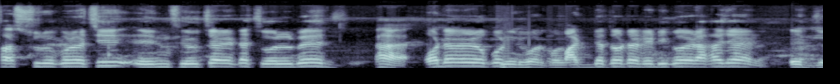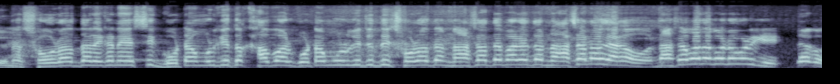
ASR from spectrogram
ফার্স্ট শুরু করেছি ইন ফিউচার এটা চলবে। হ্যাঁ অর্ডারের উপর নির্ভর করে। পার ডে তো ওটা রেডি করে রাখা যায় না এর জন্য। এখানে এসেছি গোটা মুরগি তো খাব আর গোটা মুরগি যদি নাচাতে পারে তো নাচানো দেখাবো। নাচাবো তো গোটা মুরগি? দেখো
